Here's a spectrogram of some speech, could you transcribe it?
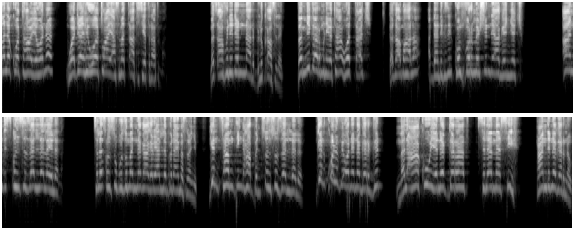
መለኮታዊ የሆነ ወደ ህይወቷ ያስመጣት ሴት ናት ማለት መጽሐፉን ሄደንና ሉቃስ ላይ በሚገርም ሁኔታ ወጣች። ከዛ በኋላ አንዳንድ ጊዜ confirmation ያገኘችው አንድ ጽንስ ዘለለ ይለናል። ስለ ጽንሱ ብዙ መነጋገር ያለብን አይመስለኝም። ግን something happen ጽንሱ ዘለለ። ግን ቁልፍ የሆነ ነገር ግን መልአኩ የነገራት ስለ መሲህ አንድ ነገር ነው።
